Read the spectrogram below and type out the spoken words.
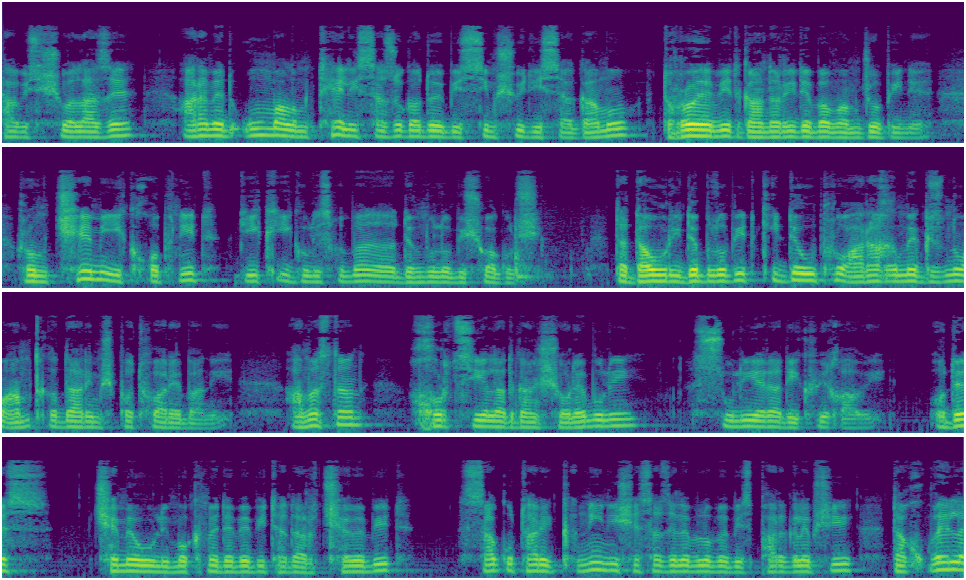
თავის შველაზე, არამედ უმალ მთელი საზოგადოების სიმშვიდისა გამო დროებით განრიდება ვამჯობინე, რომ ჩემი იქ ყოფნით იქ იგულისხმება დევნულობის შუაგულში. და დაურიდებლობით კიდე უფრო არაღმეგზნო ამტყდარი მშფოთვარებანი. ამასთან ხორციელად განშორებული სულიერად იქვიყავი. ოდეს ჩემეული მოქმედებებითა და რჩევებით საკუთარი კნინის შესაძლებლობების ფარგლებში და ყველა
